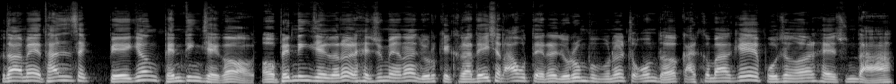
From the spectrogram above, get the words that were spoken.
그 다음에 단색 배경 밴딩 제거. 어, 밴딩 제거를 해주면은 이렇게 그라데이션 아웃되는 이런 부분을 조금 더 깔끔하게 보정을 해준다.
